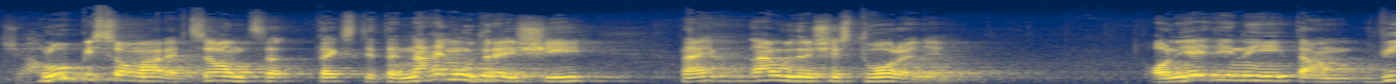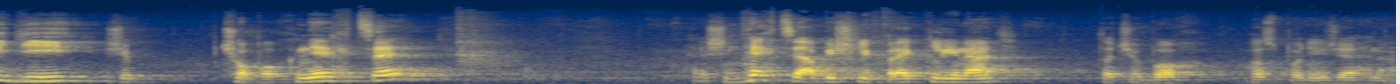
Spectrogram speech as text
Že hlúpy je v celom texte ten najmúdrejší, naj, najmúdrejšie stvorenie. On jediný tam vidí, že čo Boh nechce, že nechce, aby šli preklínať to, čo Boh, hospodin, žehná.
